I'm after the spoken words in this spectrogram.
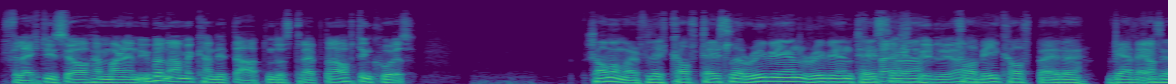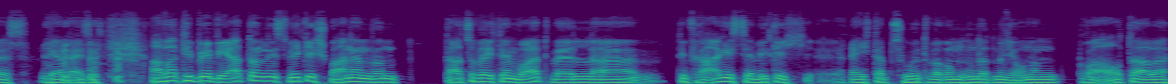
vielleicht ist ja auch einmal ein Übernahmekandidat und das treibt dann auch den Kurs. Schauen wir mal, vielleicht kauft Tesla Rivian, Rivian Tesla, Beispiel, ja. VW kauft beide. Wer weiß ja. es, wer weiß es. Aber die Bewertung ist wirklich spannend und Dazu vielleicht ein Wort, weil äh, die Frage ist ja wirklich recht absurd, warum 100 Millionen pro Auto, aber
